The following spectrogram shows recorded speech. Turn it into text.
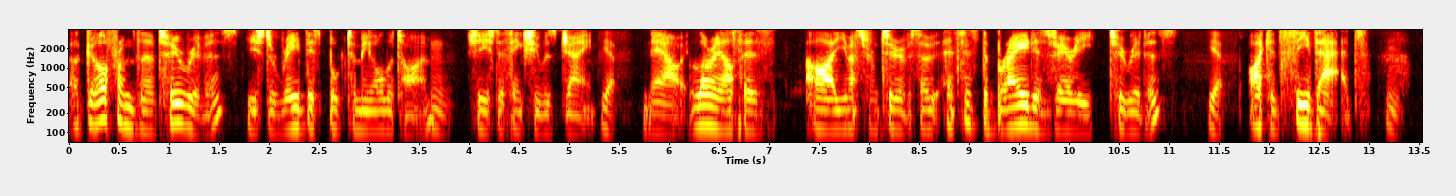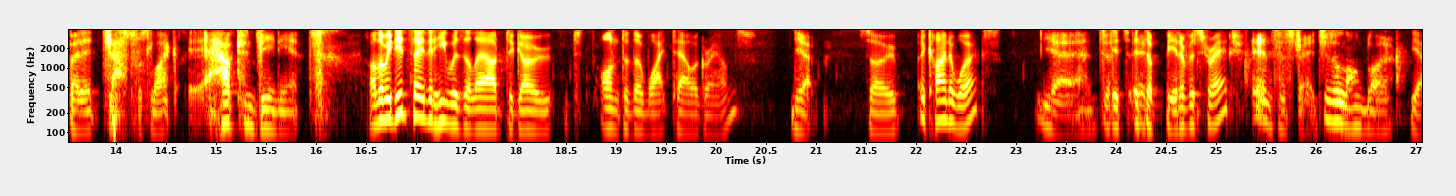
a girl from the Two Rivers used to read this book to me all the time. Hmm. She used to think she was Jane. Yep. Now L'Oreal says, "Oh, you must be from Two Rivers." So, and since the braid is very Two Rivers, Yep. I could see that. Hmm. But it just was like, how convenient. Although he did say that he was allowed to go t- onto the White Tower grounds. Yep. So it kind of works. Yeah, just it's it's a bit of a stretch. It's a stretch. It's a long blow. Yeah.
